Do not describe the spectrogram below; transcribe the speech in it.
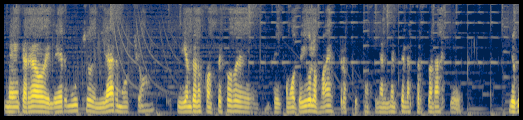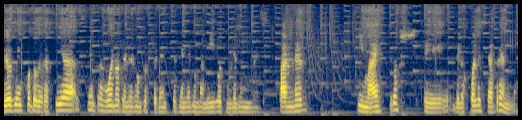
me he encargado de leer mucho, de mirar mucho, siguiendo los consejos de, de, como te digo, los maestros, que son finalmente las personas que yo creo que en fotografía siempre es bueno tener un referente, tener un amigo, tener un partner y maestros eh, de los cuales se aprende.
